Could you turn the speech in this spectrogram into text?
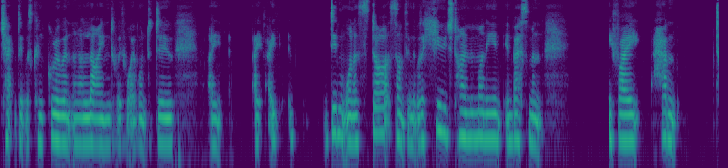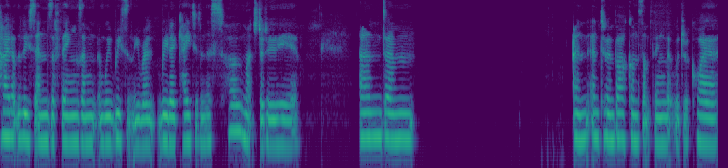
checked it was congruent and aligned with what I want to do. I, I, I didn't want to start something that was a huge time and money investment if I hadn't tied up the loose ends of things, and, and we recently re- relocated, and there's so much to do here. And um, and and to embark on something that would require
